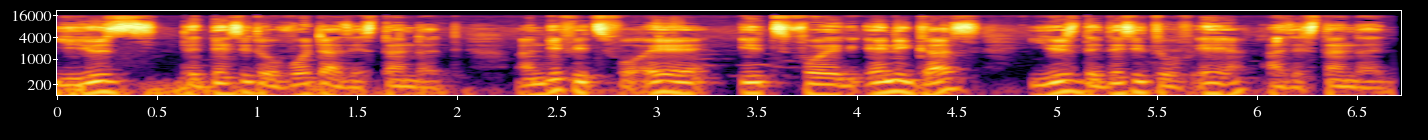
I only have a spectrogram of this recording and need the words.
you use the density of water as a standard. And if it's for air, it's for any gas, you use the density of air as a standard.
